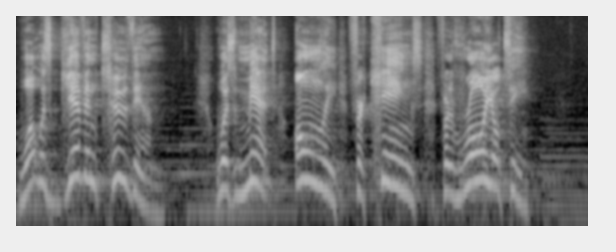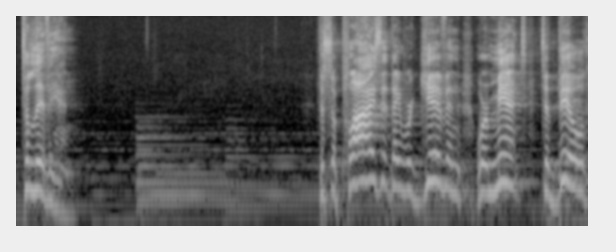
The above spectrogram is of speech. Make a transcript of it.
What was given to them was meant only for kings, for royalty to live in. The supplies that they were given were meant to build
